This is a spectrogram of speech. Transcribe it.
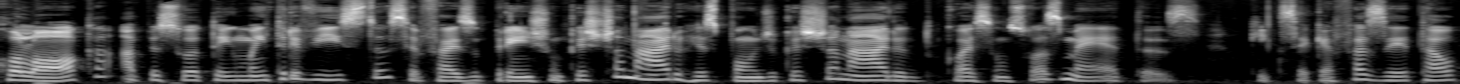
coloca, a pessoa tem uma entrevista, você faz, preenche um questionário, responde o questionário, quais são suas metas, o que, que você quer fazer tal.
